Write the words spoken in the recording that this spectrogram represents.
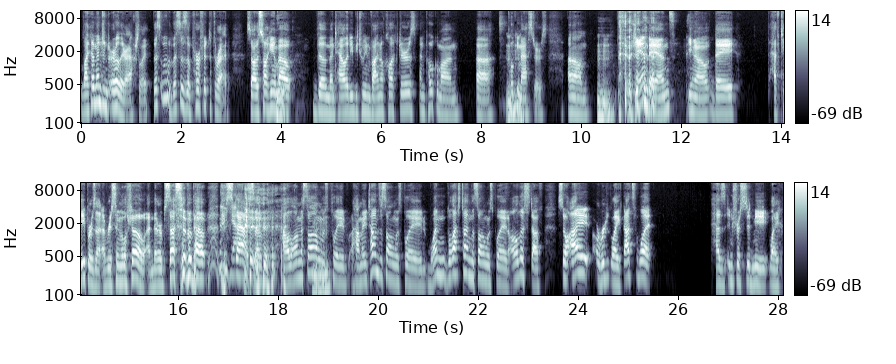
like I mentioned earlier. Actually, this ooh, this is a perfect thread. So I was talking Ooh. about the mentality between vinyl collectors and Pokemon uh, Mhm, Pokemasters. Um, mhm. jam bands, you know, they have tapers at every single show and they're obsessive about the Yeah. stats of how long a song was Mhm. played, how many times a song was played, when the last time the song was played, all this stuff. So I like that's what has interested me like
